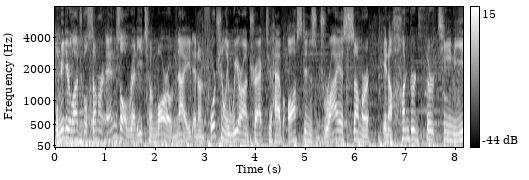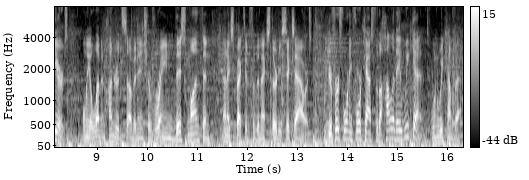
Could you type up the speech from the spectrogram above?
Well, meteorological summer ends already tomorrow night, and unfortunately, we are on track to have Austin's driest summer in 113 years. Only 11 hundredths of an inch of rain this month, and none expected for the next 36 hours. Your first warning forecast for the holiday weekend when we come back.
